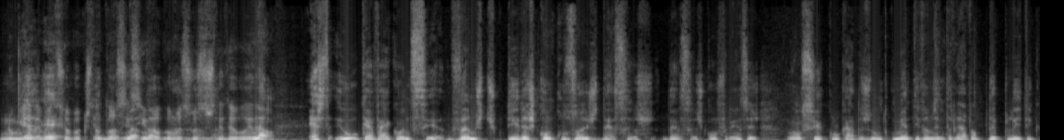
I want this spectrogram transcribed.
nomeadamente é, é, sobre a questão tão sensível não, como a sua sustentabilidade. Não, este, o que é que vai acontecer? Vamos discutir as conclusões dessas, dessas conferências, vão ser colocadas num documento e vamos entregar ao poder político.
